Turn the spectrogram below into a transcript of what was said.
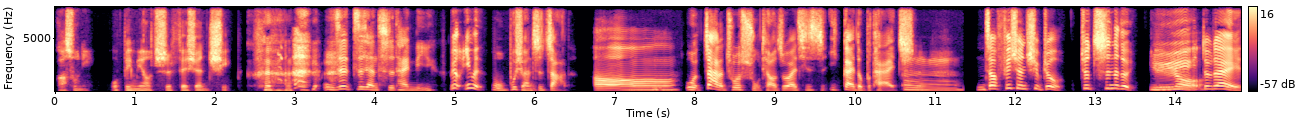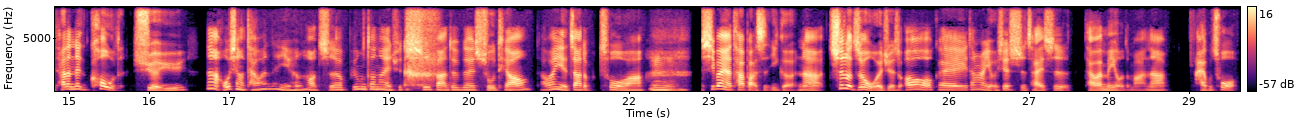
我告诉你，我并没有吃 fish and chip。你是之前吃太腻？没有，因为我不喜欢吃炸的。哦、嗯，我炸的除了薯条之外，其实一概都不太爱吃。嗯，你知道 fish and chip 就就吃那个鱼，鱼肉对不对？它的那个 cold 鳕鱼。那我想台湾的也很好吃，不用到那里去吃吧，对不对？薯条台湾也炸的不错啊。嗯，西班牙 tapas 是一个，那吃了之后我会觉得说，哦，OK，当然有一些食材是台湾没有的嘛，那还不错。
